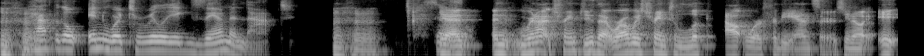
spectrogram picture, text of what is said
Mm-hmm. You have to go inward to really examine that. Mm-hmm. So, yeah, and, and we're not trained to do that. We're always trained to look outward for the answers. You know, it,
